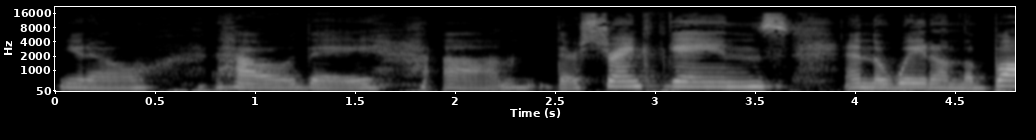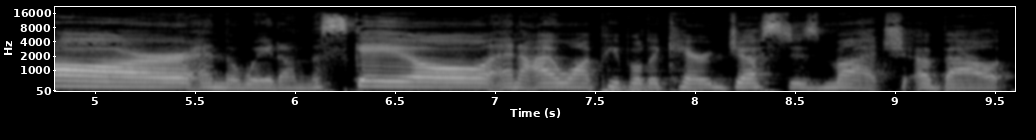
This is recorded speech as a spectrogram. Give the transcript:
you know how they um, their strength gains and the weight on the bar and the weight on the scale. And i want people to care just as much about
